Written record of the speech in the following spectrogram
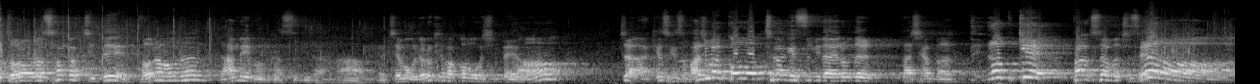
돌아오는 삼각지인데 돌아오는 남의 분 같습니다. 아, 네, 제목을 이렇게 바꿔보고 싶네요. 자 계속해서 마지막 곡 청하겠습니다. 여러분들 다시 한번 뜨겁게 박수 한번 주세요.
